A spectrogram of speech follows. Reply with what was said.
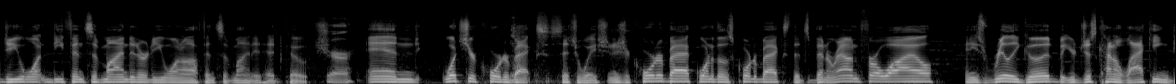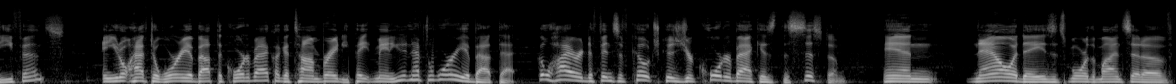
Do you want defensive minded or do you want offensive minded head coach? sure And what's your quarterback's situation? Is your quarterback one of those quarterbacks that's been around for a while and he's really good, but you're just kind of lacking defense? And you don't have to worry about the quarterback like a Tom Brady, Peyton Manning. You didn't have to worry about that. Go hire a defensive coach because your quarterback is the system. And nowadays, it's more the mindset of,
